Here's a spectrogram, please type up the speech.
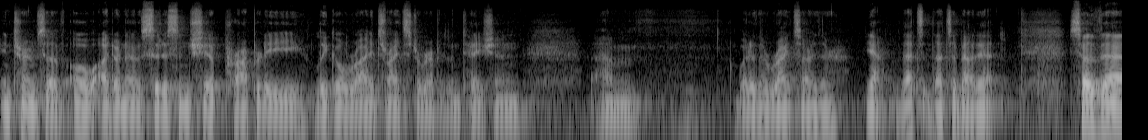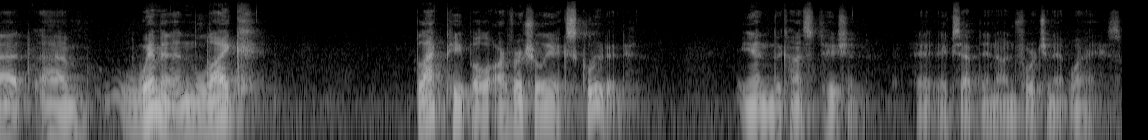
in terms of, oh, I don't know, citizenship, property, legal rights, rights to representation. Um, what other rights are there? Yeah, that's, that's about it. So that um, women, like black people, are virtually excluded in the Constitution, except in unfortunate ways.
